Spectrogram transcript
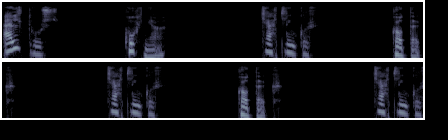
Eldhús. Kuchnia. Kettlingur. Kotek. Kettlingur. Kotek. Kettlingur.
